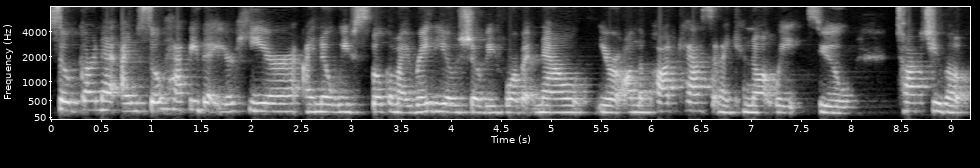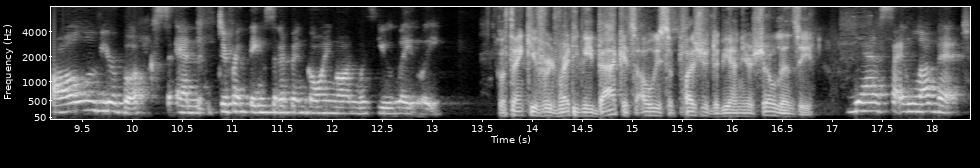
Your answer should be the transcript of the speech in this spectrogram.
So, Garnet, I'm so happy that you're here. I know we've spoken my radio show before, but now you're on the podcast, and I cannot wait to talk to you about all of your books and different things that have been going on with you lately. Well, thank you for inviting me back. It's always a pleasure to be on your show, Lindsay. Yes, I love it.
